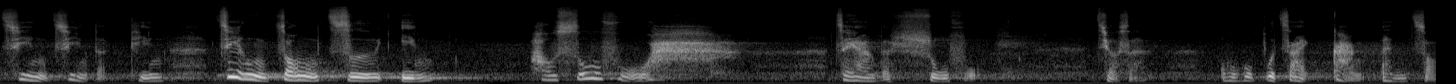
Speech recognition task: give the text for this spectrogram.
静静的听，静中之音，好舒服啊！这样的舒服，就是无不在感恩中。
